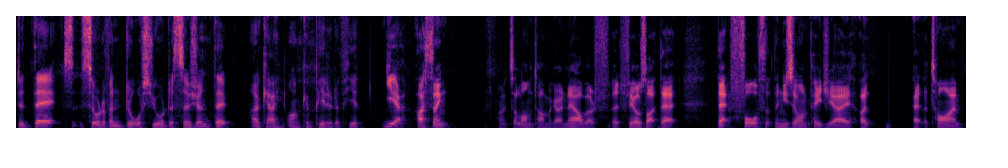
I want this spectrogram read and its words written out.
did that sort of endorse your decision that okay, I'm competitive here? Yeah, I think well, it's a long time ago now, but it feels like that that fourth at the New Zealand PGA I, at the time.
